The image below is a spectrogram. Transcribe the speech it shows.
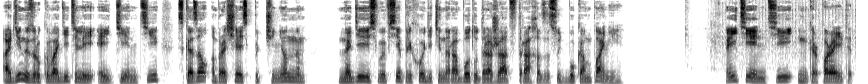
Один из руководителей AT&T сказал, обращаясь к подчиненным: "Надеюсь, вы все приходите на работу дрожа от страха за судьбу компании". AT&T Incorporated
